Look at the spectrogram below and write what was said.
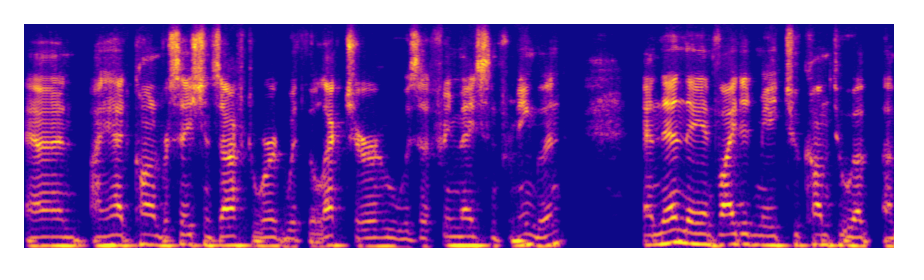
And I had conversations afterward with the lecturer, who was a Freemason from England. And then they invited me to come to a, a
